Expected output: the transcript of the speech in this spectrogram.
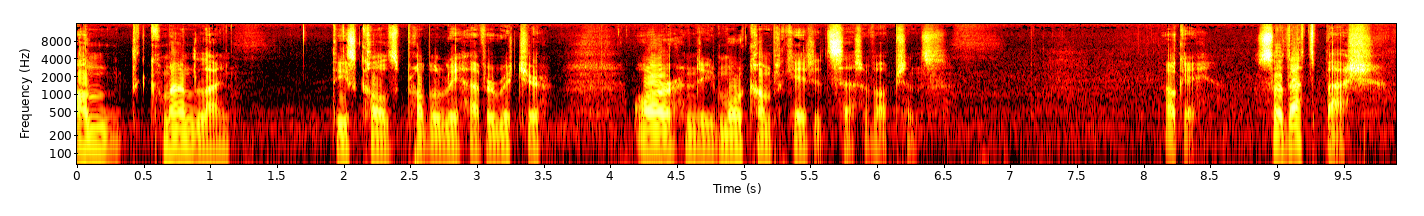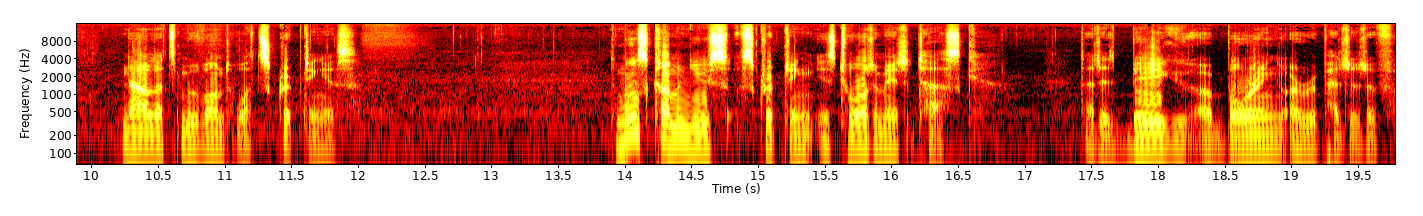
On the command line, these calls probably have a richer or indeed more complicated set of options. Okay, so that's bash. Now let's move on to what scripting is. The most common use of scripting is to automate a task that is big or boring or repetitive,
